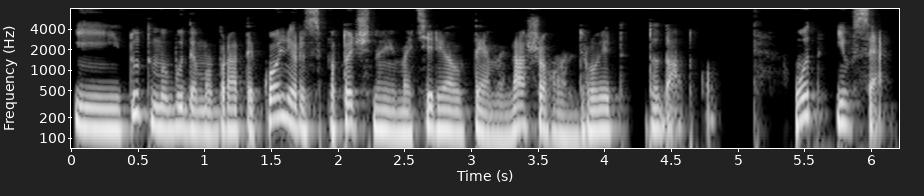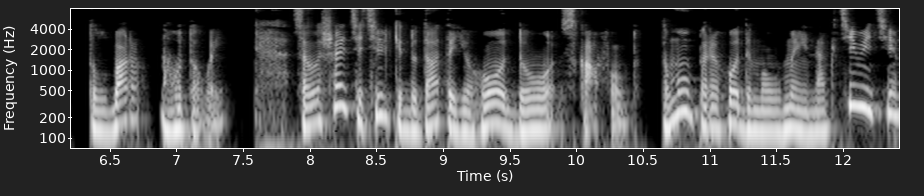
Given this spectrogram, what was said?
І тут ми будемо брати колір з поточної матеріал теми нашого Android додатку. От і все. Тулбар готовий. Залишається тільки додати його до Scaffold. Тому переходимо в Main Activity,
